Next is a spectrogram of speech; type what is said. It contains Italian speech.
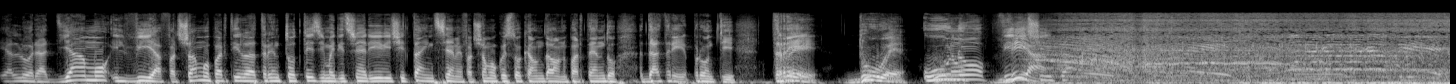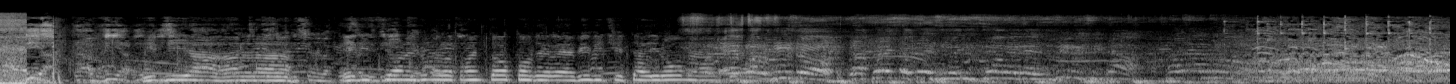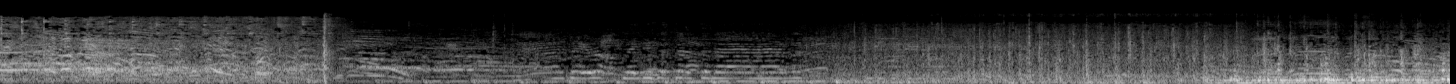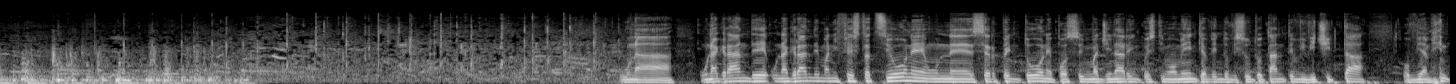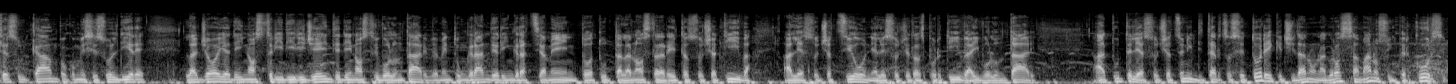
E allora diamo il via, facciamo partire la 38esima edizione di Vivi Città insieme, facciamo questo countdown partendo da 3, pronti? 3, 2, 1, via! Il via alla edizione numero 38 delle Vivi Città di Roma. È partito la 33esima edizione ladies and gentlemen. una, una grande, una grande manifestazione, un eh, serpentone, posso immaginare in questi momenti, avendo vissuto tante vivicità ovviamente sul campo, come si suol dire, la gioia dei nostri dirigenti e dei nostri volontari, ovviamente un grande ringraziamento a tutta la nostra rete associativa, alle associazioni, alle società sportive, ai volontari, a tutte le associazioni di terzo settore che ci danno una grossa mano sui percorsi.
